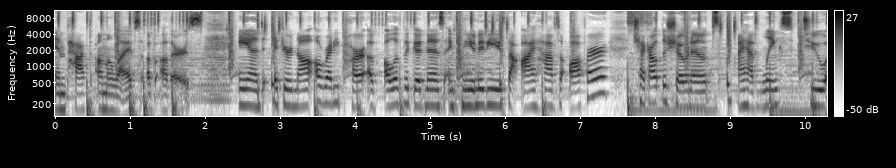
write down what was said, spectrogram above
impact on the lives of others. And if you're not already part of all of the goodness and community that I have to offer, check out the show notes. I have links to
